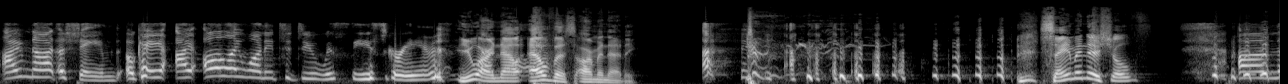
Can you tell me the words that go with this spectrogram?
I'm not ashamed. Okay, I all I wanted to do was see Scream. You are now Elvis Arminetti. Same initials. Um,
